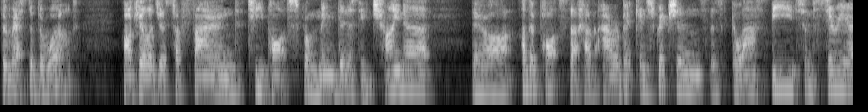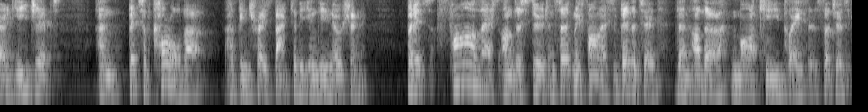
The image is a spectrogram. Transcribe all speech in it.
the rest of the world. Archaeologists have found teapots from Ming Dynasty China. There are other pots that have Arabic inscriptions. There's glass beads from Syria and Egypt and bits of coral that have been traced back to the Indian Ocean. But it's far less understood and certainly far less visited than other marquee places such as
